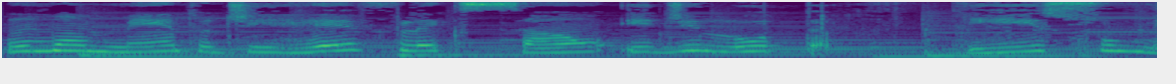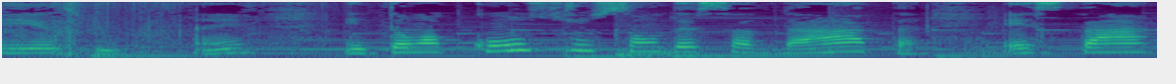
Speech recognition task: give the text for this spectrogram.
um momento de reflexão e de luta isso mesmo. Né? Então, a construção dessa data está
